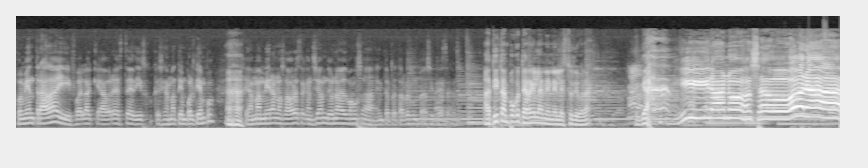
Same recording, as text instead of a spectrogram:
fue mi entrada y fue la que abre este disco que se llama Tiempo al Tiempo. Ajá. Se llama Míranos ahora esta canción, de una vez vamos a interpretarles un pedacito de esta canción. A ti tampoco te arreglan en el estudio, ¿verdad? Míranos ahora.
